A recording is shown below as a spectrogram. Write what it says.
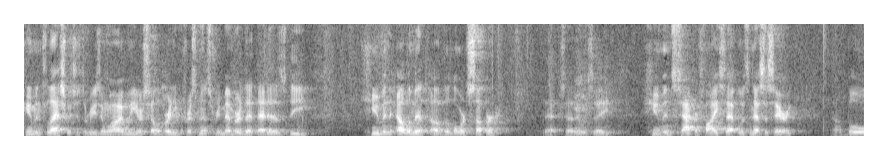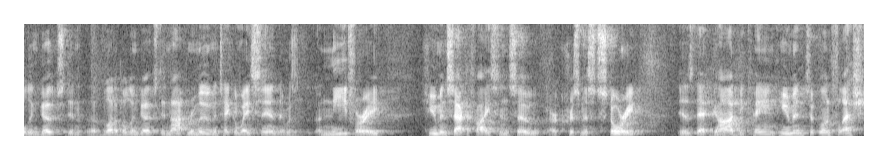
human flesh, which is the reason why we are celebrating Christmas. Remember that that is the human element of the Lord's Supper, that uh, there was a human sacrifice that was necessary. Uh, bull and goats didn't, the uh, blood of bull and goats did not remove and take away sin. There was a need for a human sacrifice, and so our Christmas story is that God became human, took on flesh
